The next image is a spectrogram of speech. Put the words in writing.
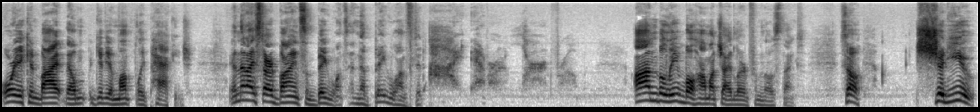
or you can buy it, they'll give you a monthly package. And then I started buying some big ones and the big ones did I. Unbelievable how much I learned from those things. So should you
